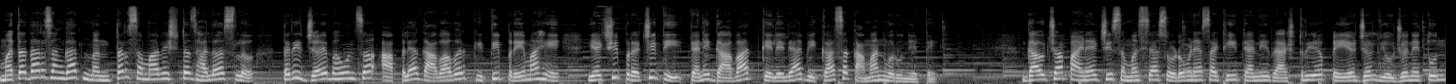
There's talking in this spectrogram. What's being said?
मतदारसंघात नंतर समाविष्ट झालं असलं तरी जयभाऊंचं आपल्या गावावर किती प्रेम आहे याची प्रचिती त्यांनी गावात केलेल्या विकास कामांवरून येते. गावच्या पाण्याची समस्या सोडवण्यासाठी त्यांनी राष्ट्रीय पेयजल योजनेतून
